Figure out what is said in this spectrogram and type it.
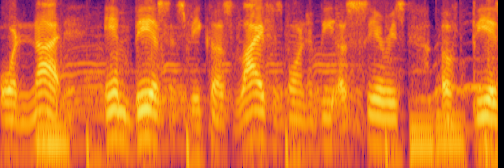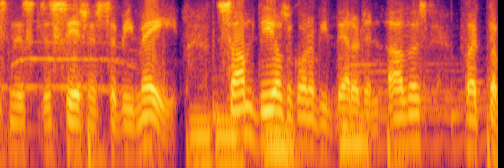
or not in business because life is going to be a series of business decisions to be made. Some deals are going to be better than others, but the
